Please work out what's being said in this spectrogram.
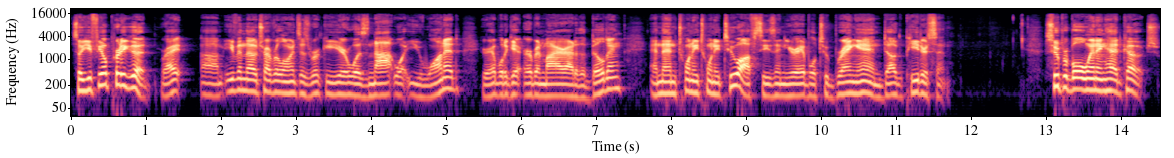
So you feel pretty good, right? Um, even though Trevor Lawrence's rookie year was not what you wanted, you're able to get Urban Meyer out of the building. And then 2022 offseason, you're able to bring in Doug Pederson. Super Bowl winning head coach,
